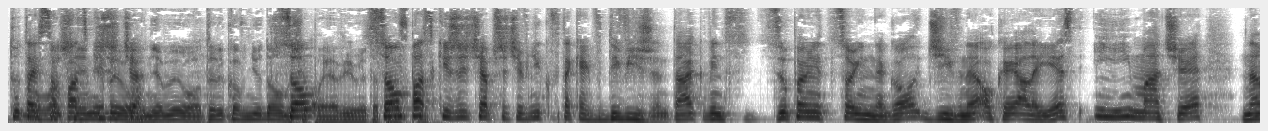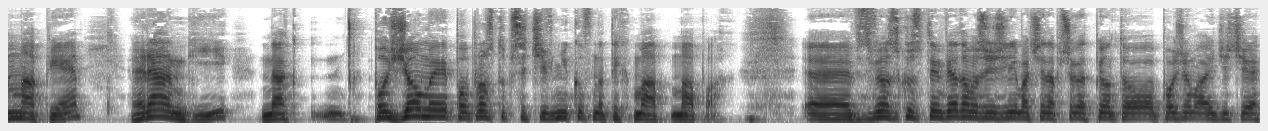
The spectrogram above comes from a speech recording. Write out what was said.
Tutaj no są paski nie życia... Było, nie było, tylko w New Dawn są, się pojawiły te Są paski. paski życia przeciwników, tak jak w Division, tak? Więc zupełnie co innego. Dziwne, okej, okay, ale jest. I macie na mapie rangi, na poziomy po prostu przeciwników na tych map, mapach. E, w związku z tym wiadomo, że jeżeli macie na przykład piąto poziom, a idziecie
